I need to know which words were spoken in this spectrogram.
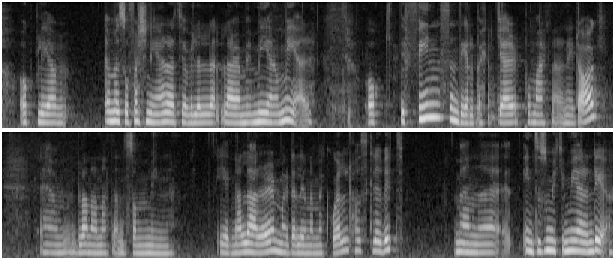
och blev ja, men så fascinerad att jag ville lära mig mer och mer. Och det finns en del böcker på marknaden idag. Ehm, bland annat en som min egna lärare, Magdalena McWeld, har skrivit. Men eh, inte så mycket mer än det.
